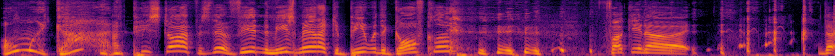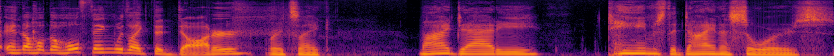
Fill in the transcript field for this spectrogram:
Oh my god. I'm pissed off. Is there a Vietnamese man I could beat with a golf club? Fucking uh, the and the whole the whole thing with like the daughter where it's like, my daddy tames the dinosaurs.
